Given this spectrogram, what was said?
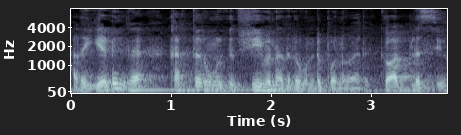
அதை எடுங்க. கர்த்தர் உங்களுக்கு ஜீவன் அதில் உண்டு பண்ணுவார். காட் பிளஸ் யூ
